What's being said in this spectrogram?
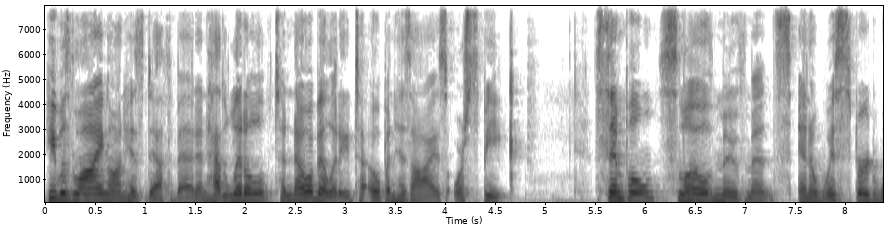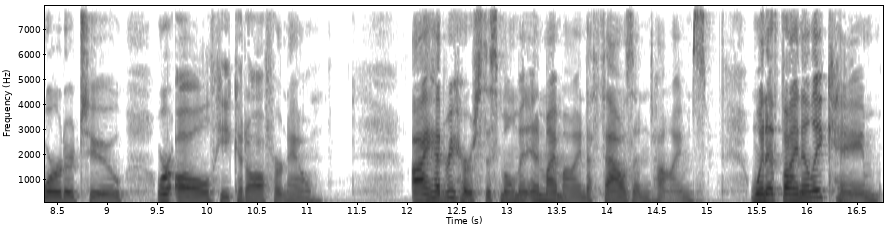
he was lying on his deathbed and had little to no ability to open his eyes or speak. Simple, slow movements and a whispered word or two were all he could offer now. I had rehearsed this moment in my mind a thousand times. When it finally came,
